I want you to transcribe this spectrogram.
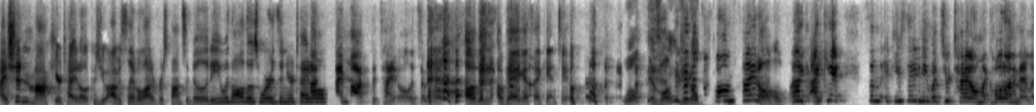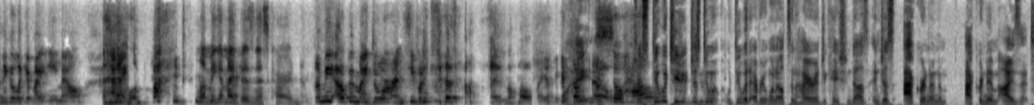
I shouldn't mock your title because you obviously have a lot of responsibility with all those words in your title. I, I mock the title. It's okay. oh, then okay, I guess I can't too. Well, as long as you don't. It's a long title. Like I can't. Some if you say to me, "What's your title?" I'm like, "Hold on a minute. Let me go look at my email." let me get my business card. Let me open my door and see what it says outside in the hallway. Like, well, hey, so how... just do what you do. Just do it. Do what everyone else in higher education does, and just acronym acronymize it.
